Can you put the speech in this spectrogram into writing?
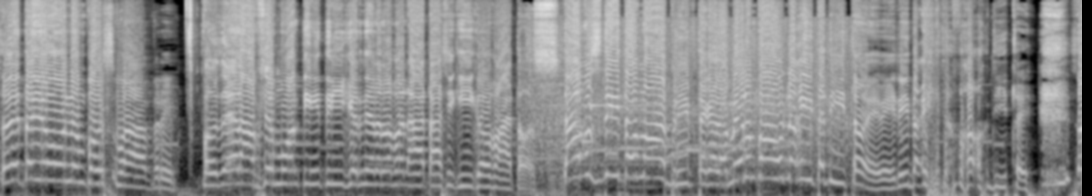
So ito yung unang post mga pre. Post eruption mukhang tinitrigger niya na naman ata si Kiko Matos. Tapos dito mga brief, taga lang, meron pa ako nakita dito eh. Wait, may nakita pa ako dito eh. So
